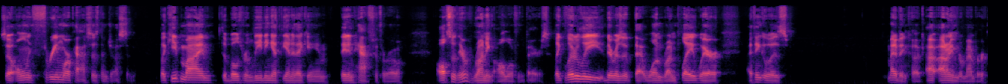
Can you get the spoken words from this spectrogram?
so only three more passes than Justin. But keep in mind, the Bills were leading at the end of that game. They didn't have to throw. Also, they were running all over the Bears. Like literally, there was a, that one run play where I think it was might have been Cook. I, I don't even remember.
